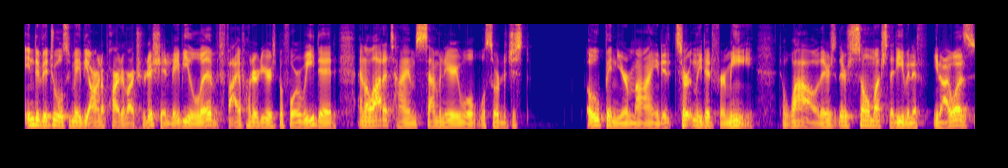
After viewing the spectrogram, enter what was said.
individuals who maybe aren't a part of our tradition, maybe lived 500 years before we did. And a lot of times, seminary will, will sort of just open your mind. It certainly did for me to wow, there's there's so much that even if, you know, I was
